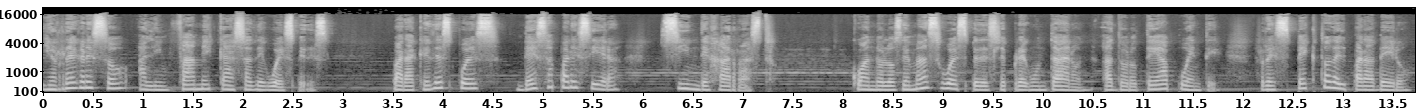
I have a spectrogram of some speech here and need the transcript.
y regresó a la infame casa de huéspedes, para que después desapareciera sin dejar rastro. Cuando los demás huéspedes le preguntaron a Dorotea Puente respecto del paradero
